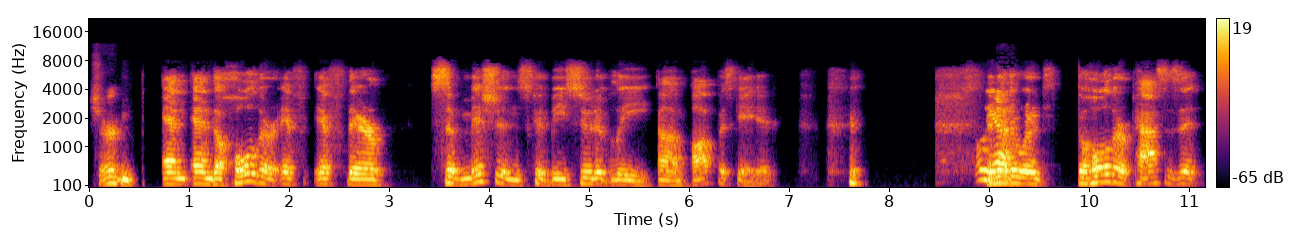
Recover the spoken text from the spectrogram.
Sure. and and the holder if if their submissions could be suitably um, obfuscated Oh in yeah. other words the holder passes it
